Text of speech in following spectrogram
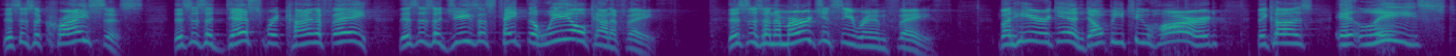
This is a crisis. This is a desperate kind of faith. This is a Jesus take the wheel kind of faith. This is an emergency room faith. But here again, don't be too hard because at least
